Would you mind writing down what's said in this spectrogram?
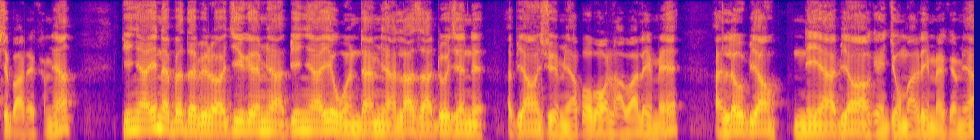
ဖြစ်ပါတယ်ခင်ဗျာပညာရေးနဲ့ပတ်သက်ပြီးတော့အကြီးအကဲများပညာရေးဝန်ထမ်းများလစာတိုးခြင်းနဲ့အပြောင်းအရွှေ့များပေါ်ပေါက်လာပါလိမ့်မယ်အလုပ်ပြောင်းနေရာပြောင်းရခင်ကြုံပါလိမ့်မယ်ခင်ဗျာ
